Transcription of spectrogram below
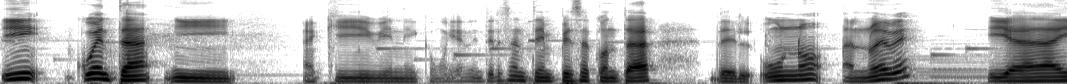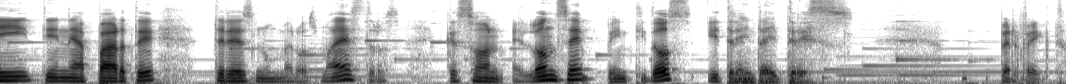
Y cuenta, y aquí viene como ya lo interesante, empieza a contar del 1 al 9 y ahí tiene aparte tres números maestros, que son el 11, 22 y 33. Perfecto.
